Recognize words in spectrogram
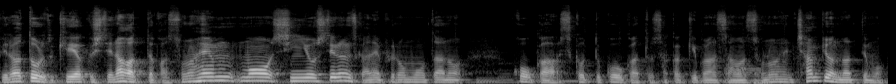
ベラトールと契約してなかったかその辺も信用してるんですかねプロモーターの効果スコット・コーカーと榊原さんはその辺チャンピオンになっても、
